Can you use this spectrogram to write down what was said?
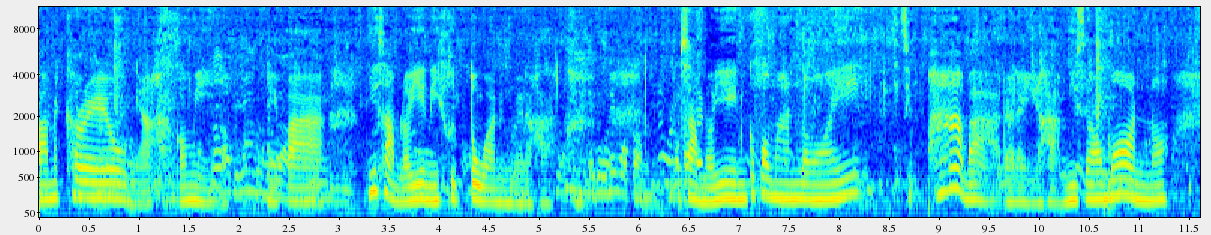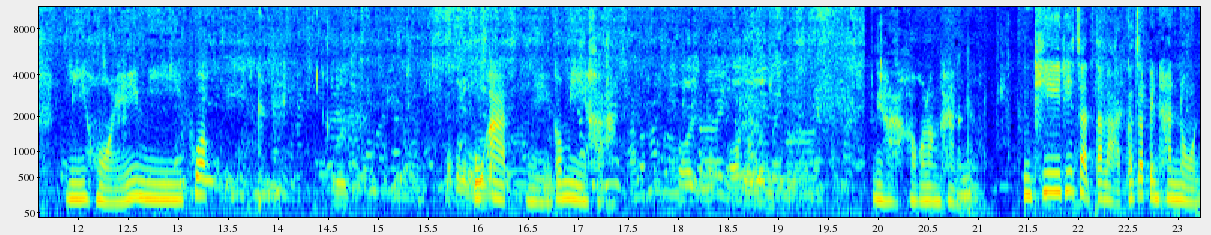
ปลาแมคเคอเรลอย่างเงี้ยค่ะ ก็มีมีปลานี่สามร้อยเยนนี้คือตัวหนึ่งเลยนะคะสามร้อยเยนก็ประมาณร้อยสิบห้าบาทอะไรอย่างเงี้ยค่ะ มีแซลมอนเนาะมีหอยมีพวก ปูอัดนี่ก็มีค่ะ นี่ค่ะ เขากำลังหั่นอยู่พื้นที่ที่จัดตลาดก็จะเป็นถนน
